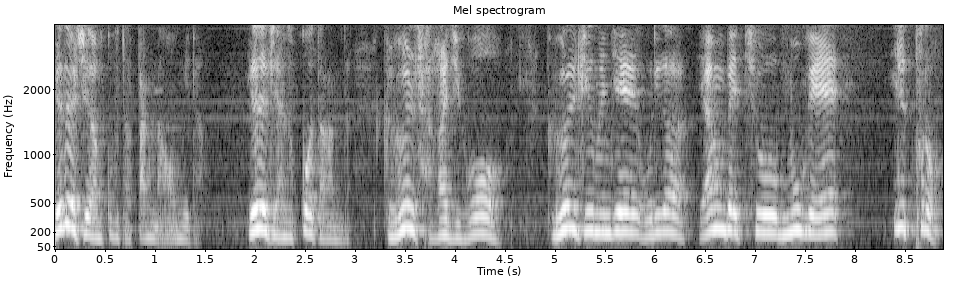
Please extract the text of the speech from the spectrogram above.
8시간 구부터 딱 나옵니다. 8시간 에서 구웠다 합니다. 그걸 사가지고 그걸 지금 이제 우리가 양배추 무게의 1%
